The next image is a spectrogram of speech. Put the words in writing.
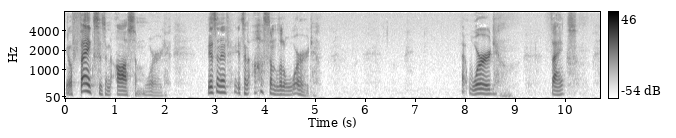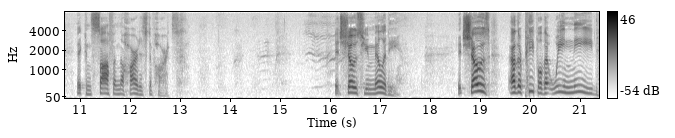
you know, thanks is an awesome word, isn't it? It's an awesome little word. That word, thanks, it can soften the hardest of hearts. It shows humility. It shows other people that we need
